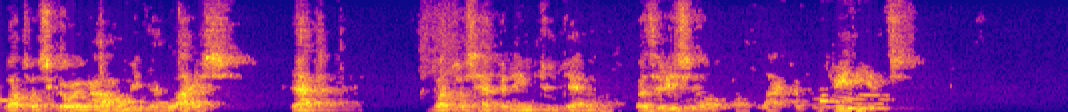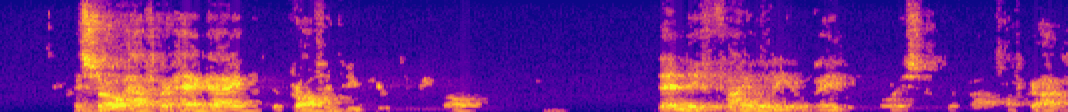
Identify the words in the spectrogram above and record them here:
what was going on with their lives, that what was happening to them was a result of lack of obedience. And so after Haggai, the prophet rebuked the people, then they finally obeyed the voice of God.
